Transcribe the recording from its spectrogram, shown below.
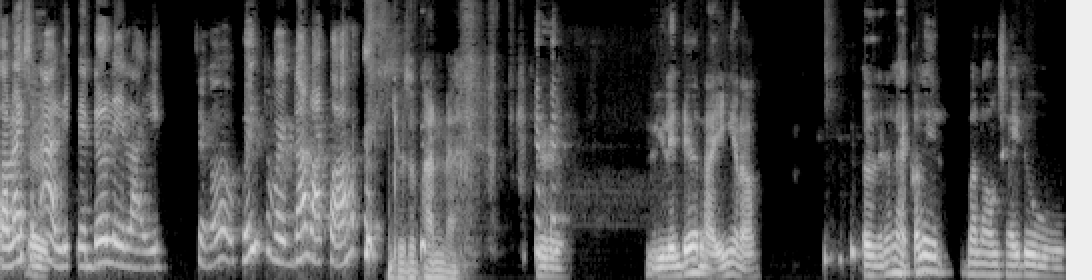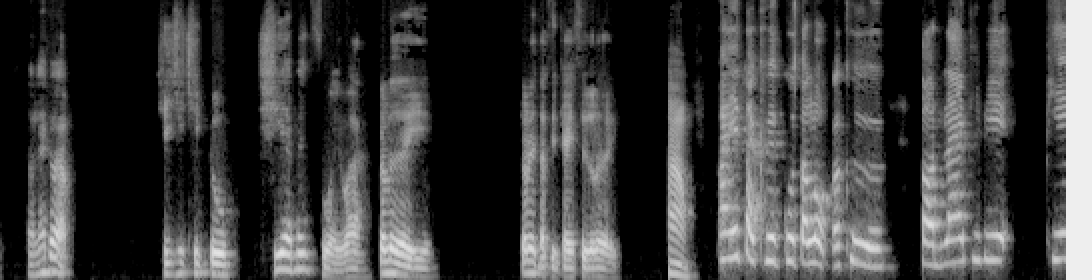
ตอนแรกฉันเอออ่อ่าน ReRender เลไลฉันก็แบบเฮ้ยทำไมมันน่ารักวะอยู่สุพรรณนะ ReRender ไหลเงี้ยเหรอเออนั่นแหละก็เลยมาลองใช้ดู ตอนแรกก็แบบ คลิกคลิกคลิกดูเชี่ยแม่งสวยว่ะก็เลย ก็เลยตัดสินใจซื้อเลยอ้าวไม่แต่คือกูตลกก็คือ ตอนแรกที่พี่พี่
